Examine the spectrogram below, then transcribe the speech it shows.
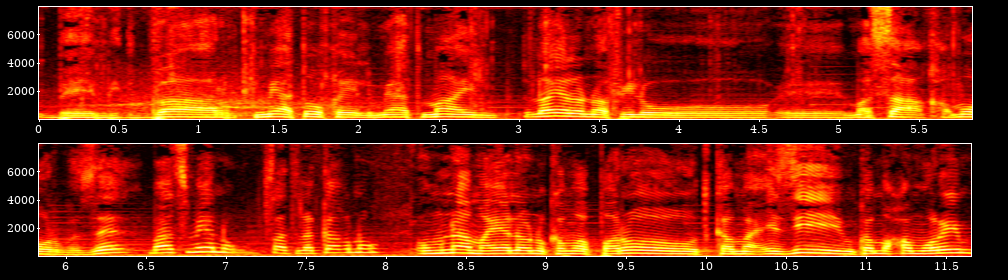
במדבר, מעט אוכל, מעט מים, לא היה לנו אפילו אה, מסע חמור בזה, בעצמנו, קצת לקחנו. אמנם היה לנו כמה פרות, כמה עזים, כמה חמורים,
